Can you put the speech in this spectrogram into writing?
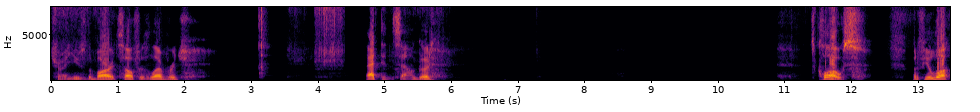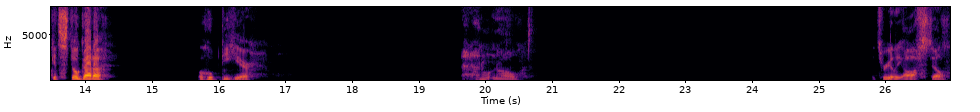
Try and use the bar itself as leverage. That didn't sound good. It's close. But if you look, it's still got a, a hoopty here. And I don't know. It's really off still.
